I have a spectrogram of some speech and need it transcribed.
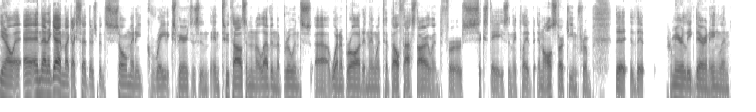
you know and, and, then again like i said there's been so many great experiences in in 2011 the bruins uh, went abroad and they went to belfast ireland for six days and they played an all-star team from the the Premier League there in England,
